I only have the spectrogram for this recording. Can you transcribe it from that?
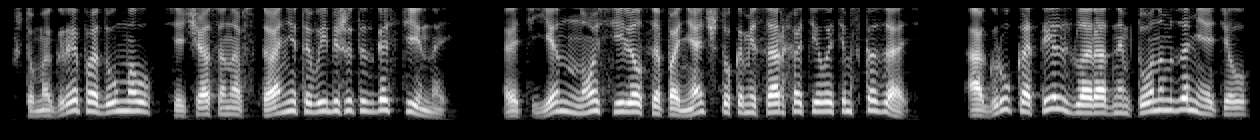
что Мегре подумал, сейчас она встанет и выбежит из гостиной. Этьен но силился понять, что комиссар хотел этим сказать. А Грук-отель злорадным тоном заметил.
